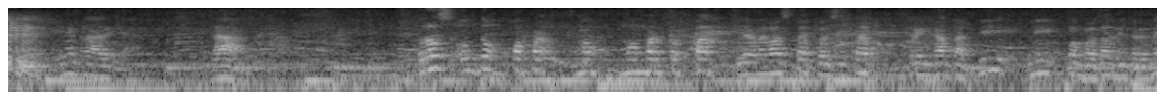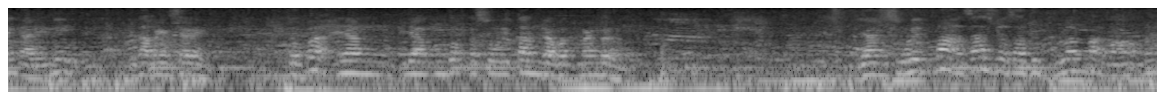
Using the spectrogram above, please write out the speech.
ini menarik ya. Nah terus untuk memper- mem- mempercepat yang namanya step by step peringkat tadi ini pembahasan di training kali ini kita pengen sharing. Coba yang yang untuk kesulitan dapat member. Yang sulit pak saya sudah satu bulan pak kalau member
